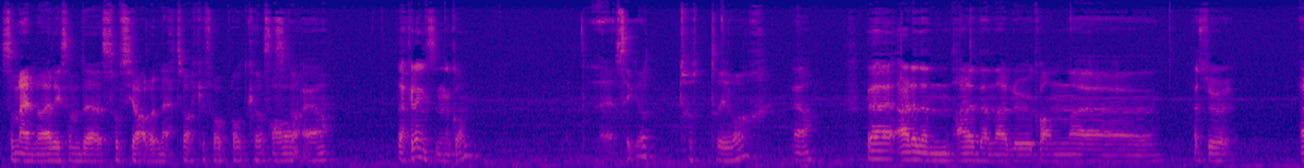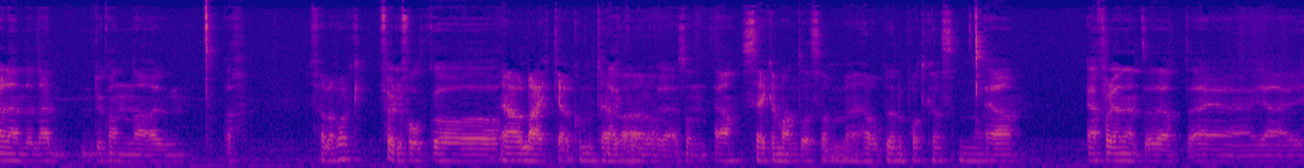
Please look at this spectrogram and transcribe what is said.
Som ennå er liksom det sosiale nettverket for podkast. Og, ja. Det er ikke lenge siden den kom. Det er sikkert to-tre år. Ja. Er det den, er det den der du kan eh, Jeg tror Er det den der du kan øh, Følge folk. Følge folk og Ja, og like og kommentere. like Og og sånn, ja. se hvem andre som eh, hører på denne podkasten. Ja. ja, for jeg nevnte det at jeg, jeg,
